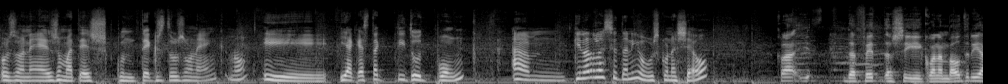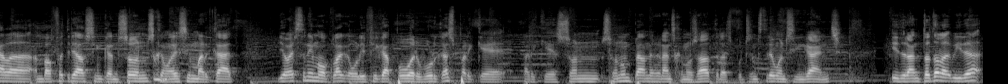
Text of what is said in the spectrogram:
Osona és el mateix context d'osonenc, no? I, I aquesta actitud punk. Um, quina relació teniu? Us coneixeu? Clar, de fet, o sigui, quan em vau, triar la, em vau fer triar les cinc cançons que m'haguessin marcat, jo vaig tenir molt clar que volia ficar Power Burkas perquè, perquè són, són un pèl més grans que nosaltres, potser ens treuen 5 anys, i durant tota la vida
